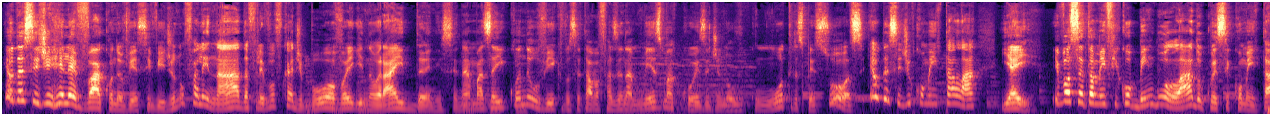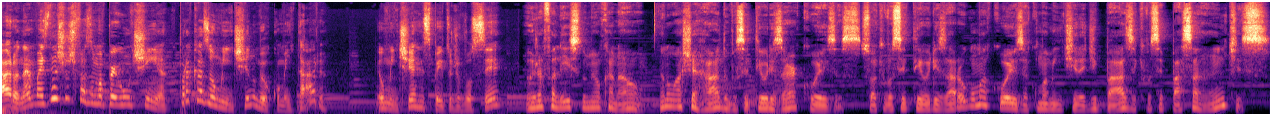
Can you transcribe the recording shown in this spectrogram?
Eu decidi relevar quando eu vi esse vídeo. Eu não falei nada, falei, vou ficar de boa, vou ignorar e dane-se, né? Mas aí quando eu vi que você tava fazendo a mesma coisa de novo com outras pessoas, eu decidi comentar lá. E aí? E você também ficou bem bolado com esse comentário, né? Mas deixa eu te fazer uma perguntinha. Por acaso eu menti no meu comentário? Eu menti a respeito de você? Eu já falei isso no meu canal. Eu não acho errado você teorizar coisas. Só que você teorizar alguma coisa com uma mentira de base que você passa antes,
